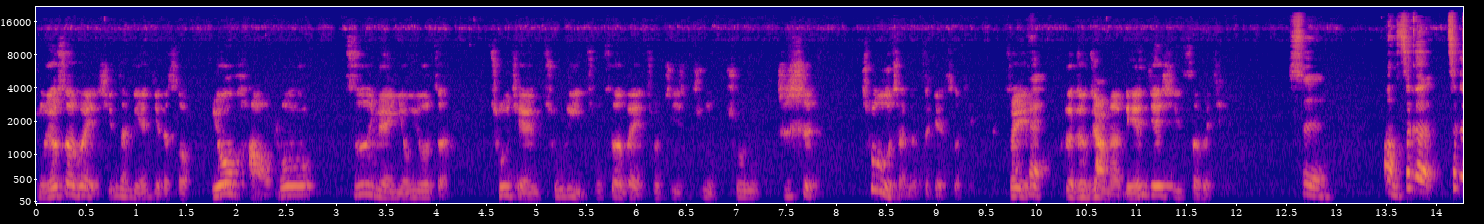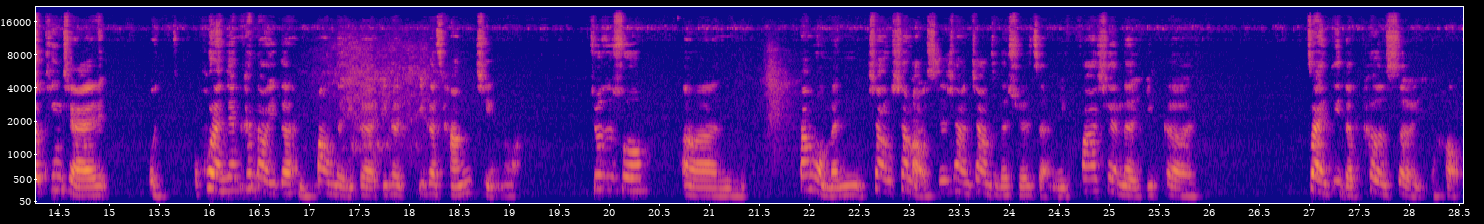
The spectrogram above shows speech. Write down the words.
主流社会形成连接的时候，有好多资源拥有者出钱、出力、出设备、出技术、出知识，促成了这件事情。所以这就是这样的连接型社会企业。是，哦，这个这个听起来，我我忽然间看到一个很棒的一个一个一个场景哦，就是说，嗯，当我们像像老师像这样子的学者，你发现了一个。在地的特色以后，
